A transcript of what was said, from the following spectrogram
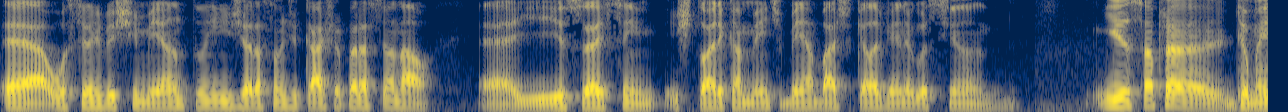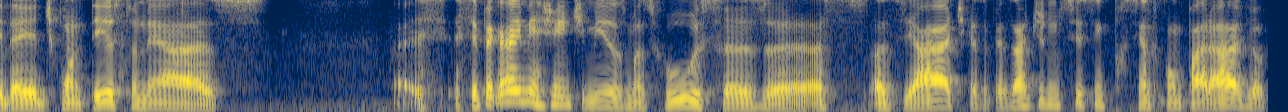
é, o seu investimento em geração de caixa operacional. É, e isso é, assim, historicamente bem abaixo do que ela vinha negociando. Né? E só para ter uma ideia de contexto, né, as você pegar emergente mesmo, as russas, as asiáticas, apesar de não ser 100% comparável,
